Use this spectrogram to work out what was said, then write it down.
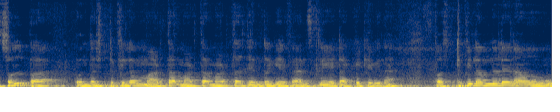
ಸ್ವಲ್ಪ ಒಂದಷ್ಟು ಫಿಲಮ್ ಮಾಡ್ತಾ ಮಾಡ್ತಾ ಮಾಡ್ತಾ ಜನರಿಗೆ ಫ್ಯಾನ್ಸ್ ಕ್ರಿಯೇಟ್ ಆಗಬೇಕೇ ವಿನ. ಫಸ್ಟ್ ಫಿಲಮ್ನಲ್ಲೇ ನಾವು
